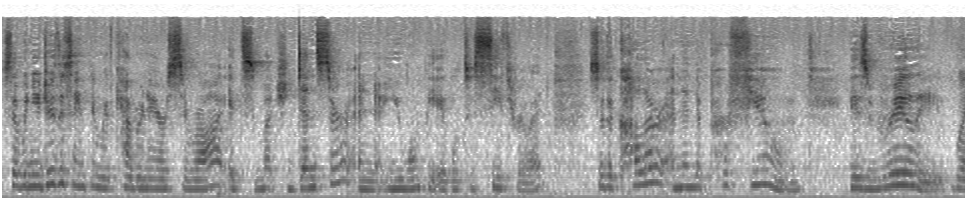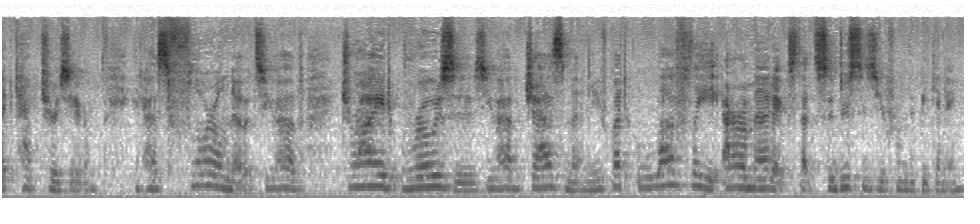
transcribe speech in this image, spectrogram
So when you do the same thing with Cabernet or Syrah, it's much denser and you won't be able to see through it. So the color and then the perfume is really what captures you. It has floral notes. You have dried roses, you have jasmine, you've got lovely aromatics that seduces you from the beginning.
